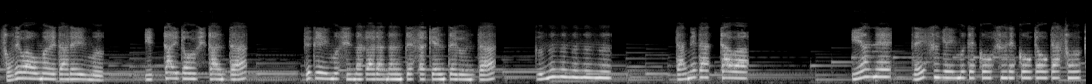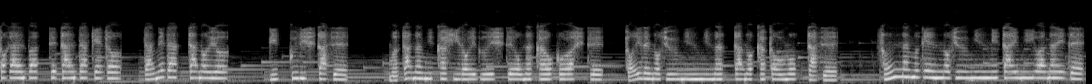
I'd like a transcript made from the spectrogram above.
それはお前だレ夢ム。一体どうしたんだ？ってゲームしながらなんで叫んでるんだ？ぐぬぬぬぬぬ。ダメだったわ。いやね、レースゲームでコースレコードを出そうと頑張ってたんだけど、ダメだったのよ。びっくりしたぜ。また何か拾い食いしてお腹を壊して、トイレの住人になったのかと思ったぜ。そんな無限の住人みたいに言わないで。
